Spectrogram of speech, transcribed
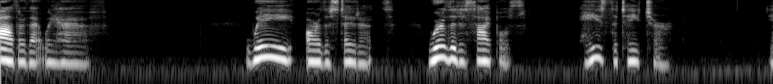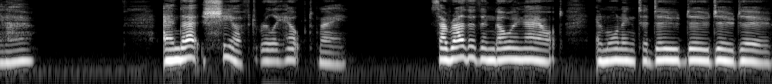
Father that we have. We are the students. We're the disciples. He's the teacher. You know? And that shift really helped me. So rather than going out and wanting to do, do, do, do,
